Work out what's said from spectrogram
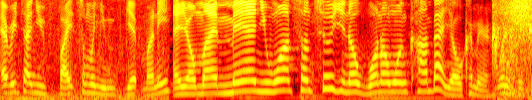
Every time you fight someone, you get money. Hey, yo, my man, you want some too? You know, one-on-one -on -one combat? Yo, come here. What is this?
